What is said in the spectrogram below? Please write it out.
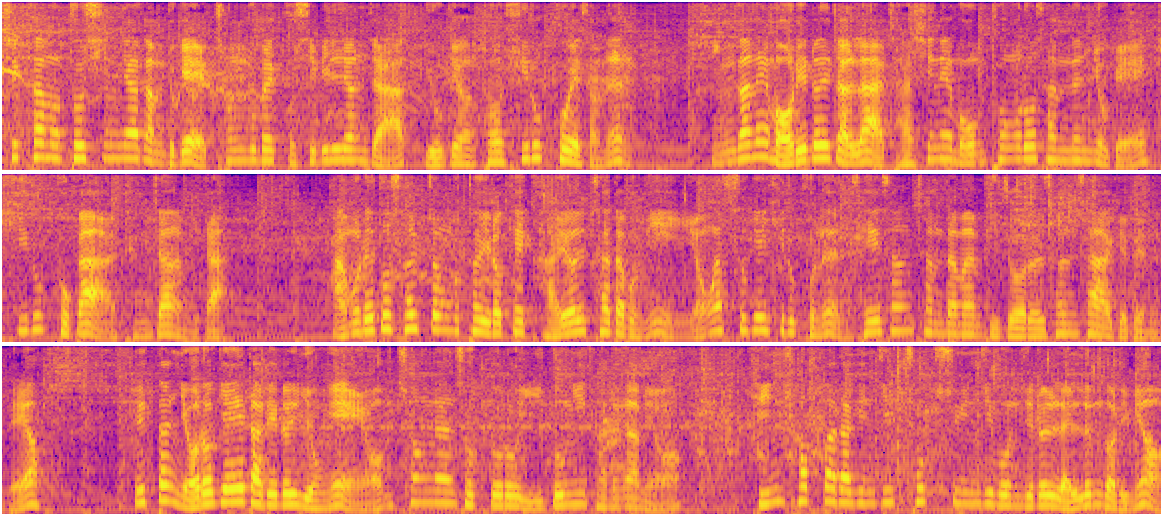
시카모토 신야 감독의 1991년작 요괴헌터 히루코에서는 인간의 머리를 잘라 자신의 몸통으로 삼는 요괴 히루코가 등장합니다. 아무래도 설정부터 이렇게 가열차다 보니 영화 속의 히루코는 세상 참담한 비주얼을 선사하게 되는데요. 일단 여러 개의 다리를 이용해 엄청난 속도로 이동이 가능하며 긴 혓바닥인지 촉수인지 뭔지를 낼름거리며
